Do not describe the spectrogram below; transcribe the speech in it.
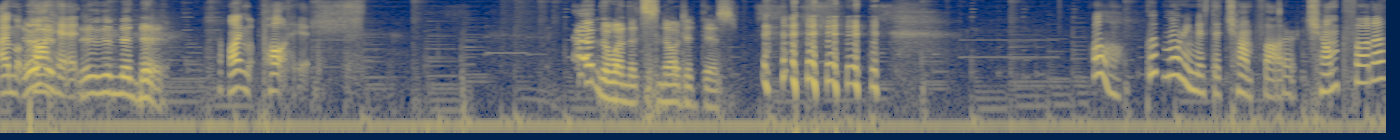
I'm a pothead. I'm a pothead. I'm the one that snorted this. oh, good morning, Mr. Chump Fodder.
